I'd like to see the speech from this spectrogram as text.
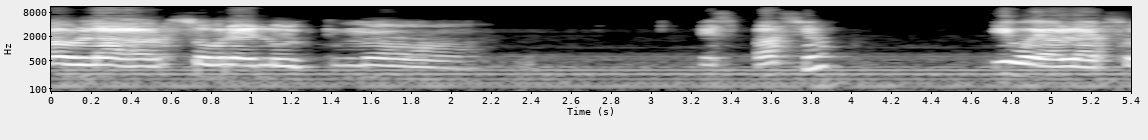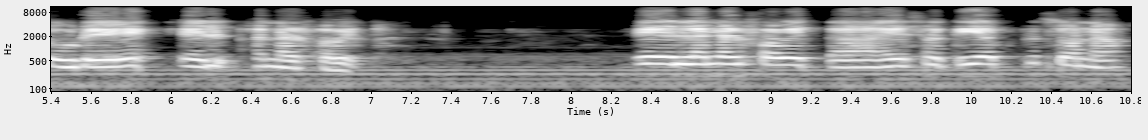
hablar sobre el último espacio y voy a hablar sobre el analfabeta. El analfabeta es aquella persona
